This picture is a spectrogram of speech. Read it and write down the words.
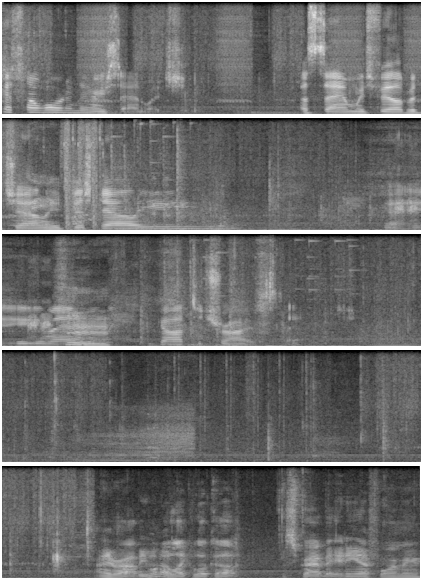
It's no ordinary sandwich. A sandwich filled with jellyfish jelly. Hey, man. Hmm. Got to try this thing. Hey Rob, you wanna like look up Scrabania for me?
